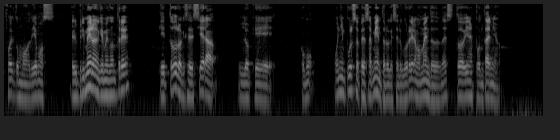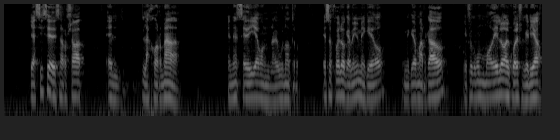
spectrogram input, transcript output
fue como, digamos, el primero en el que me encontré que todo lo que se decía era lo que, como un impulso de pensamiento, lo que se le ocurría en el momento, ¿entendés? Todo bien espontáneo. Y así se desarrollaba el, la jornada en ese día o en algún otro. Eso fue lo que a mí me quedó, y me quedó marcado, y fue como un modelo al cual yo quería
